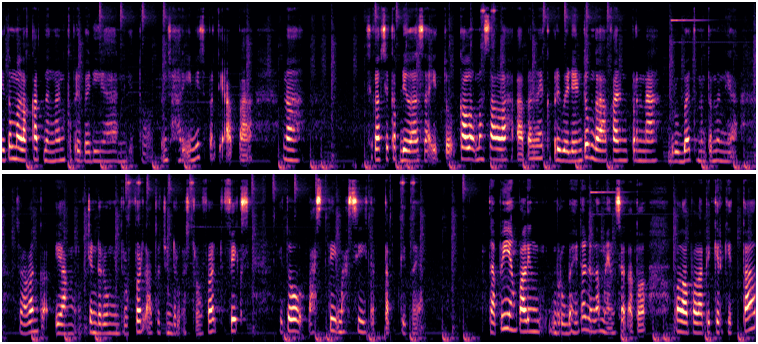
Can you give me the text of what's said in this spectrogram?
itu melekat dengan kepribadian gitu? Dan hari ini seperti apa? Nah sikap-sikap dewasa itu kalau masalah apa namanya kepribadian itu nggak akan pernah berubah teman-teman ya. Misalkan yang cenderung introvert atau cenderung extrovert fix itu pasti masih tetap gitu ya. Tapi yang paling berubah itu adalah mindset atau pola-pola pikir kita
